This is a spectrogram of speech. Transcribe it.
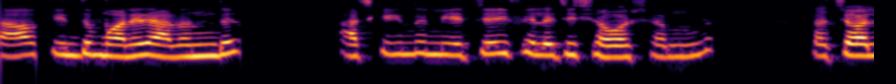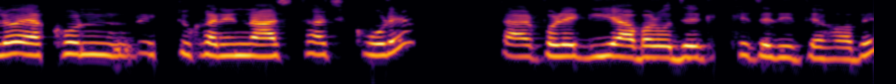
তাও কিন্তু মনের আনন্দে। আজকে কিন্তু নেচেই ফেলেছি সবার সামনে। তা চলো এখন একটুখানি নাচ টাচ করে তারপরে গিয়ে আবার ওদেরকে খেতে দিতে হবে।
